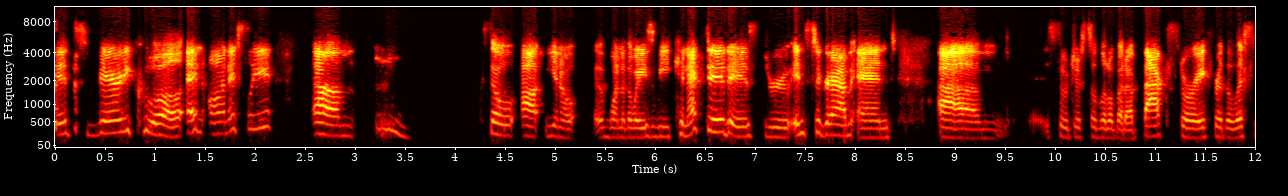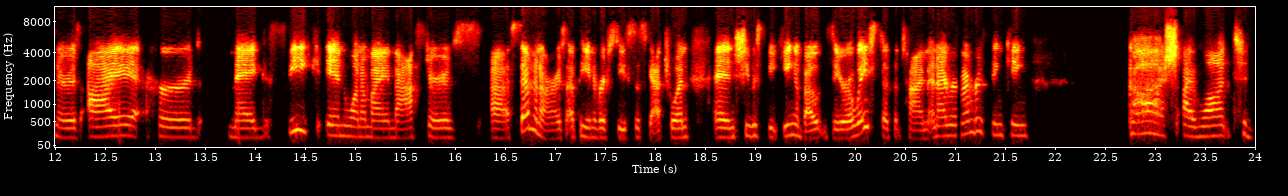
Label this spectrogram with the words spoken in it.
it's very cool. And honestly, um so uh, you know one of the ways we connected is through instagram. And um, so just a little bit of backstory for the listeners. I heard meg speak in one of my master's uh, seminars at the university of saskatchewan and she was speaking about zero waste at the time. And i remember thinking gosh i want to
